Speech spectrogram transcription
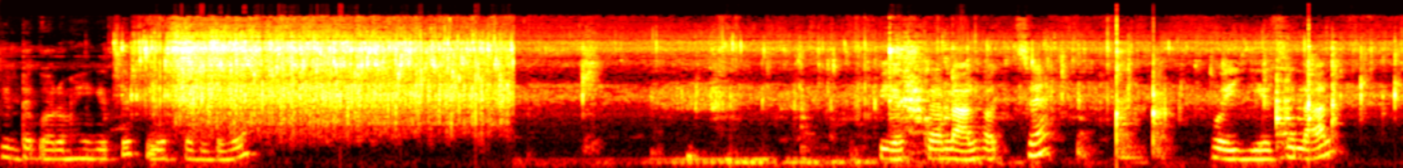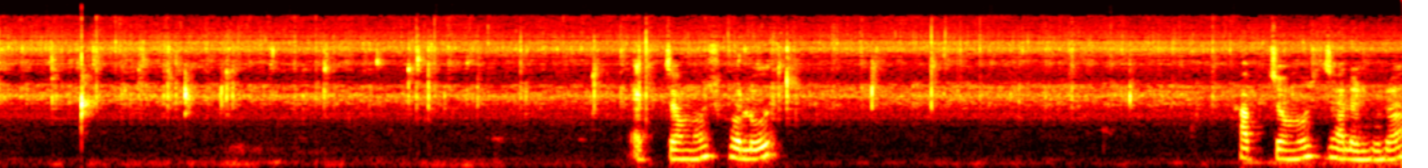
তেলটা গরম হয়ে গেছে, পেঁয়াজটা দিয়ে দেবো। পেঁয়াজটা লাল হচ্ছে, হয়ে গিয়েছে লাল। এক চামচ হলুদ, হাফ চামচ ঝালের গুঁড়া,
